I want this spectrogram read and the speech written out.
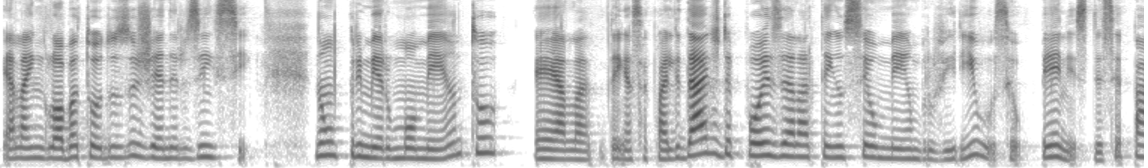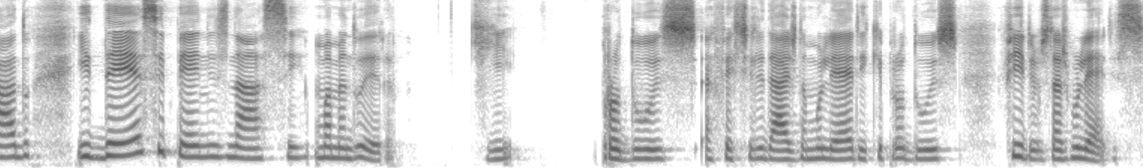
ela engloba todos os gêneros em si. Num primeiro momento, ela tem essa qualidade, depois ela tem o seu membro viril, o seu pênis decepado, e desse pênis nasce uma amendoeira, que produz a fertilidade da mulher e que produz filhos nas mulheres.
